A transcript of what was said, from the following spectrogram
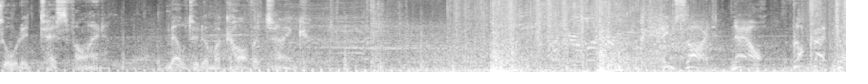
I sorted test fine. Melted a MacArthur tank. Inside, now! Block that door!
